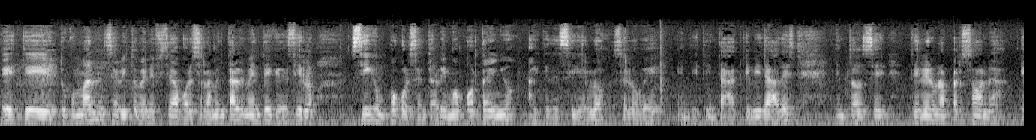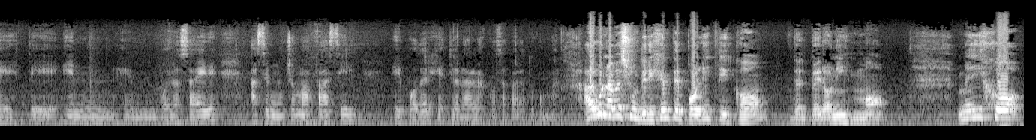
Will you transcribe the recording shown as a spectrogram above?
este, Tucumán se ha visto beneficiado por eso. Lamentablemente hay que decirlo. Sigue un poco el centralismo porteño, hay que decirlo. Se lo ve en distintas actividades. Entonces, tener una persona este, en, en Buenos Aires hace mucho más fácil eh, poder gestionar las cosas para Tucumán. Alguna vez un dirigente político del peronismo me dijo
